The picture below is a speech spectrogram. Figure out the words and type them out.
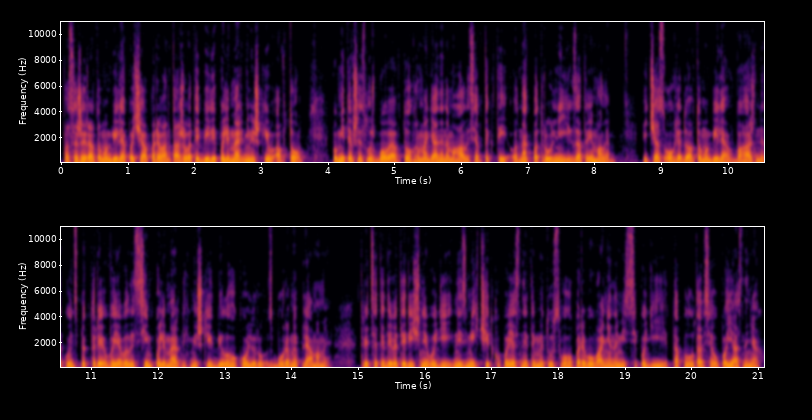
Пасажир автомобіля почав перевантажувати білі полімерні мішки в авто. Помітивши службове авто, громадяни намагалися втекти, однак патрульні їх затримали. Під час огляду автомобіля в багажнику інспектори виявили сім полімерних мішків білого кольору з бурими плямами. 39-річний водій не зміг чітко пояснити мету свого перебування на місці події та плутався у поясненнях.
